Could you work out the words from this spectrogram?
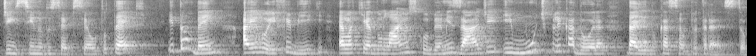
de ensino do CFC Autotec, e também a Eloy Fibig, ela que é do Lions Clube Amizade e multiplicadora da educação para o trânsito.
